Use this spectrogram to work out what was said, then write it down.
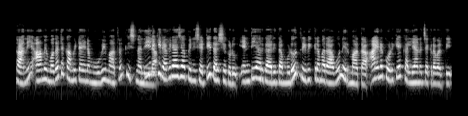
కానీ ఆమె మొదట కమిట్ అయిన మూవీ మాత్రం కృష్ణలీల. దీనికి రవిరాజా పినిశెట్టి దర్శకుడు ఎన్టీఆర్ గారి తమ్ముడు త్రివిక్రమరావు నిర్మాత. ఆయన కొడుకే కళ్యాణ చక్రవర్తి.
